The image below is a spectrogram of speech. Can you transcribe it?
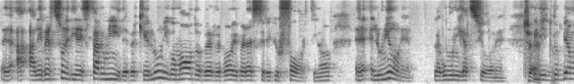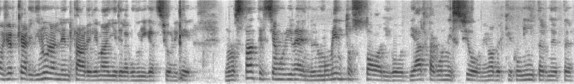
eh, a- alle persone di restare unite perché l'unico modo per, poi per essere più forti no? è, è l'unione. La comunicazione, Certo. quindi dobbiamo cercare di non allentare le maglie della comunicazione che nonostante stiamo vivendo in un momento storico di alta connessione, no? perché con internet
